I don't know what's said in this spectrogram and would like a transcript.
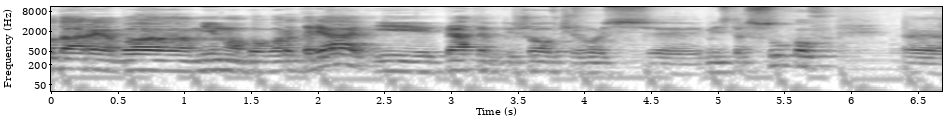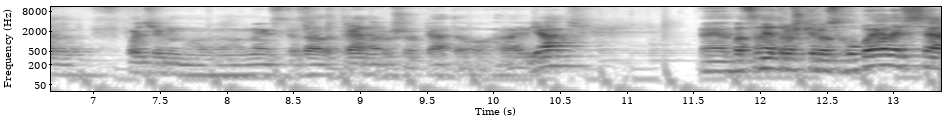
Удари або мімо, або і п'ятим пішов чогось е, містер Сухов. Е, Потім е, ми сказали тренеру, що п'ятого граю я. Пацани трошки розгубилися,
